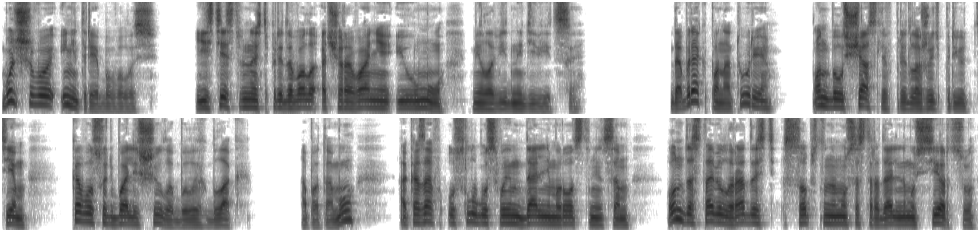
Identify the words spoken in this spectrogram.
Большего и не требовалось. Естественность придавала очарование и уму миловидной девицы. Добряк по натуре, он был счастлив предложить приют тем, кого судьба лишила былых благ. А потому, оказав услугу своим дальним родственницам, он доставил радость собственному сострадальному сердцу,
